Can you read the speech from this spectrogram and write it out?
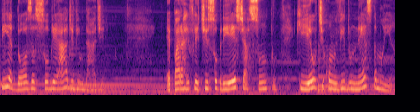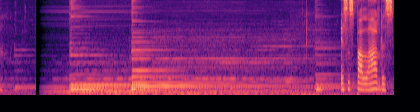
piedosa sobre a divindade. É para refletir sobre este assunto que eu te convido nesta manhã. Essas palavras,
